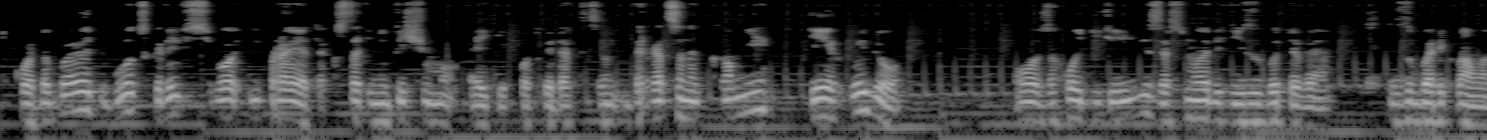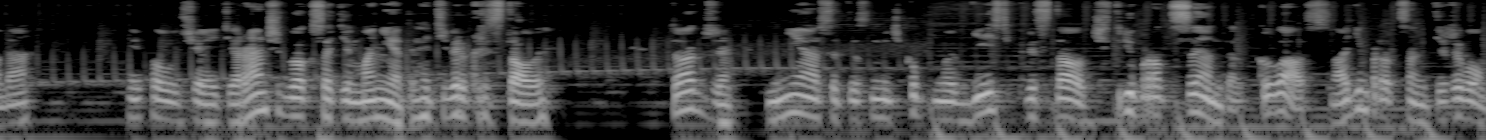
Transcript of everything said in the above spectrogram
такое добавят. Вот, скорее всего, и про это. Кстати, не тысячу этих вот драгоценных камней я их вывел вот заходите телевизор смотрите из ТВ. Зуба реклама да? И получаете. Раньше было кстати монеты а теперь кристаллы. Также мне с этой смычком 10 кристалл 4 процента. Класс 1 процент тяжело.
